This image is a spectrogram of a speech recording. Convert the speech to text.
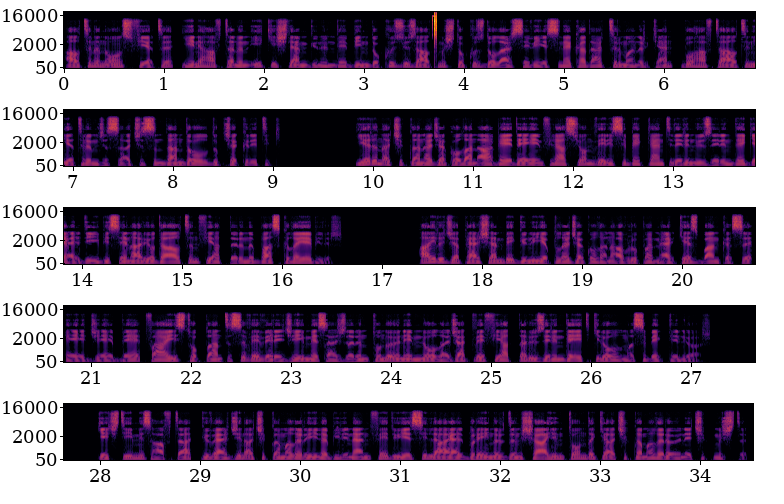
Altının ons fiyatı, yeni haftanın ilk işlem gününde 1969 dolar seviyesine kadar tırmanırken, bu hafta altın yatırımcısı açısından da oldukça kritik. Yarın açıklanacak olan ABD enflasyon verisi beklentilerin üzerinde geldiği bir senaryoda altın fiyatlarını baskılayabilir. Ayrıca perşembe günü yapılacak olan Avrupa Merkez Bankası ECB faiz toplantısı ve vereceği mesajların tonu önemli olacak ve fiyatlar üzerinde etkili olması bekleniyor. Geçtiğimiz hafta, güvercin açıklamalarıyla bilinen Fed üyesi Lael Brainerd'ın Şahin tondaki açıklamaları öne çıkmıştı.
